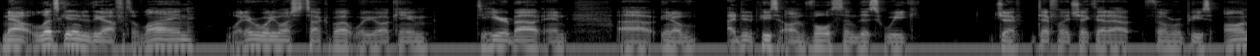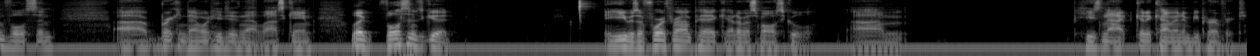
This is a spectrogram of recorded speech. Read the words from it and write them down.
Now, let's get into the offensive line, what everybody wants to talk about, what you all came to hear about. And, uh, you know, I did a piece on Volson this week. Jeff, definitely check that out. Film room piece on Volson, uh, breaking down what he did in that last game. Look, Volson's good. He was a fourth round pick out of a small school. Um, he's not going to come in and be perfect.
